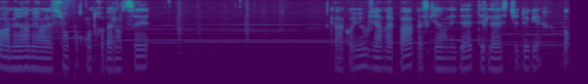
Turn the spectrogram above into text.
Pour améliorer mes relations, pour contrebalancer. Karakoyo viendrait pas parce qu'il en est dettes et de la lassitude de guerre. Bon.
